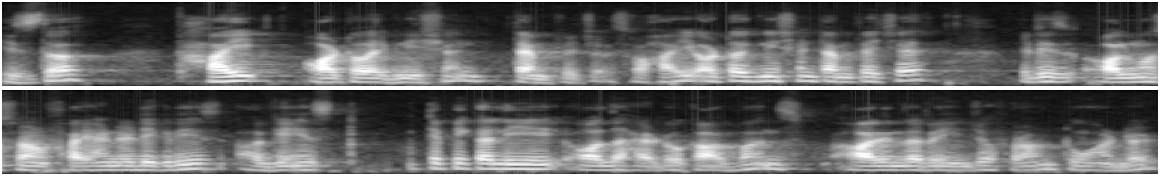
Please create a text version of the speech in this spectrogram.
is the high auto ignition temperature. So, high auto ignition temperature it is almost around 500 degrees against typically all the hydrocarbons are in the range of around 200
